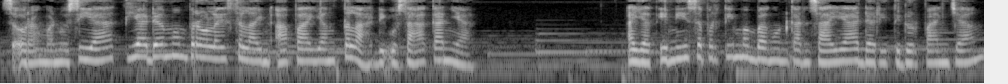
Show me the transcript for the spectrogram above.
seorang manusia tiada memperoleh selain apa yang telah diusahakannya." Ayat ini seperti membangunkan saya dari tidur panjang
